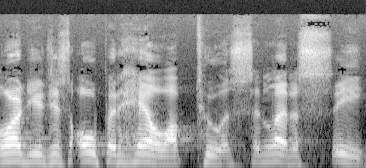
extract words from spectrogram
Lord, you just open hell up to us and let us see.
